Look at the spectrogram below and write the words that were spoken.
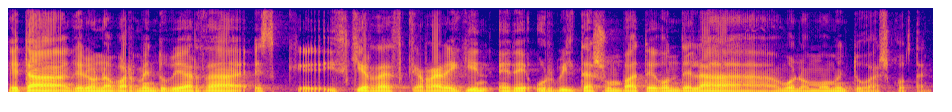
eta gero nabarmendu behar da ezke, izkierda ezkerrarekin ere hurbiltasun bat egon dela bueno, momentu askotan.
